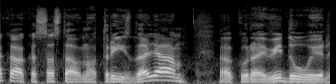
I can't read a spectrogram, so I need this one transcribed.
ēkā, kas sastāv no trīs daļām, uh, kurai vidū ir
